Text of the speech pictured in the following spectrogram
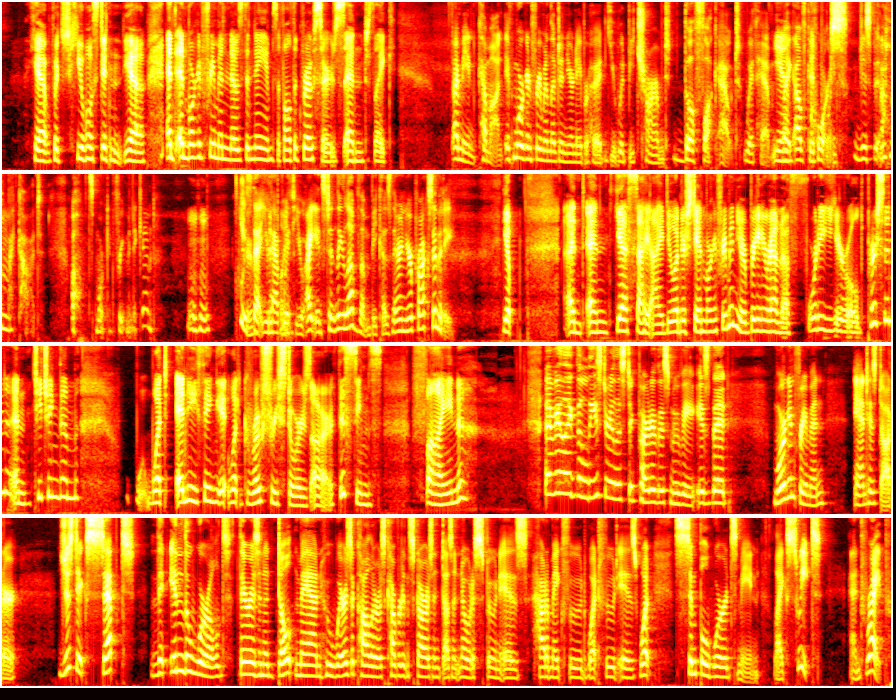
Yeah, which he almost didn't. Yeah. And and Morgan Freeman knows the names of all the grocers and like I mean, come on. If Morgan Freeman lived in your neighborhood, you would be charmed the fuck out with him. Yeah, like of course. Just be, oh my god. Oh, it's Morgan Freeman again. Mm-hmm. Who is True. that you Good have point. with you? I instantly love them because they're in your proximity. Yep. And and yes, I I do understand Morgan Freeman. You're bringing around a 40-year-old person and teaching them what anything i- what grocery stores are. This seems fine. I feel like the least realistic part of this movie is that Morgan Freeman and his daughter just accept that in the world there is an adult man who wears a collar, is covered in scars, and doesn't know what a spoon is, how to make food, what food is, what simple words mean, like sweet and ripe.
